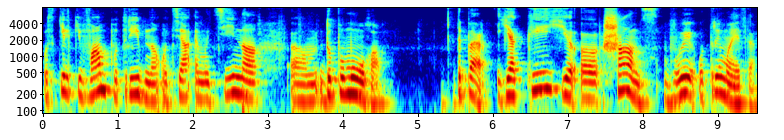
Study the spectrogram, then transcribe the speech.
оскільки вам потрібна оця емоційна ем, допомога. Тепер, який е, шанс ви отримаєте?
